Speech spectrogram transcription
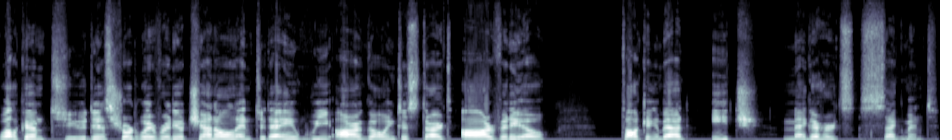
Welcome to this shortwave radio channel and today we are going to start our video talking about each megahertz segment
